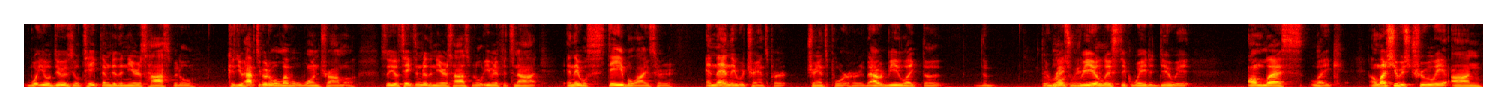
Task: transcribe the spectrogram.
what you'll do is you'll take them to the nearest hospital because you have to go to a level one trauma. So you'll take them to the nearest hospital, even if it's not, and they will stabilize her, and then they would transport transport her. That would be like the the, the, right most way realistic way to do it, unless like unless she was truly on,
